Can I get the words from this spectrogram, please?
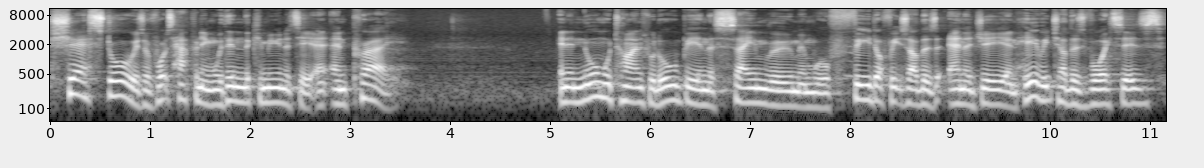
share stories of what's happening within the community and, and pray. And in normal times, we'll all be in the same room and we'll feed off each other's energy and hear each other's voices.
